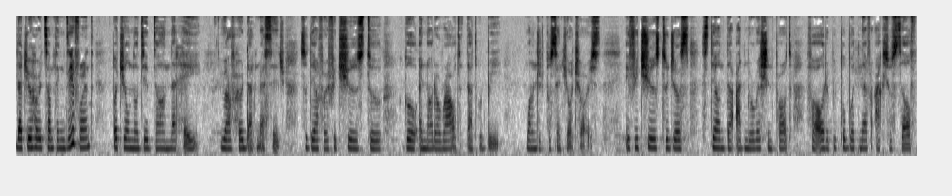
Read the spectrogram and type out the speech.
that you heard something different, but you'll know deep down that hey, you have heard that message. So therefore, if you choose to go another route, that would be 100% your choice. If you choose to just stay on the admiration part for other people but never ask yourself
